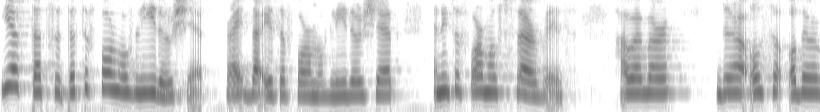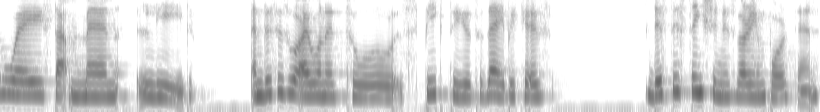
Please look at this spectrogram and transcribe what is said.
yes, that's a, that's a form of leadership, right? That is a form of leadership and it's a form of service. However, there are also other ways that men lead. And this is what I wanted to speak to you today because this distinction is very important.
